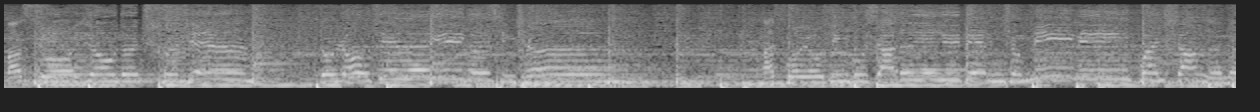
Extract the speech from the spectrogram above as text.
把所有的春天都揉进把所有停不下的言语变成秘密，关上了门。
